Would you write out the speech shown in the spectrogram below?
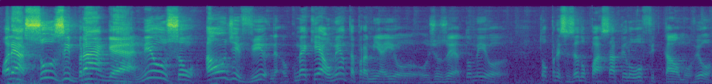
Olha, Suzy Braga, Nilson, aonde viu... Como é que é? Aumenta para mim aí, ô, ô, Josué. Tô meio... Tô precisando passar pelo oftalmo, viu?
